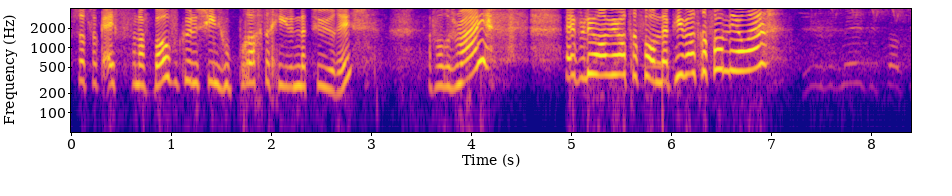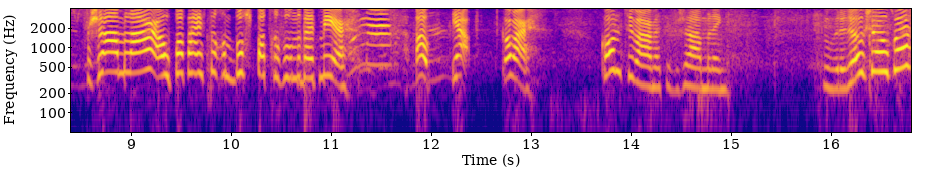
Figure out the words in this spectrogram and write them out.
Zodat we ook even vanaf boven kunnen zien hoe prachtig hier de natuur is. En volgens mij heeft Luan weer wat gevonden. Heb je wat gevonden, jongen? Verzamelaar. Oh, papa heeft nog een bospad gevonden bij het meer. Oh, ja. Kom maar. Komt u maar met die verzameling. Doen we de doos open.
